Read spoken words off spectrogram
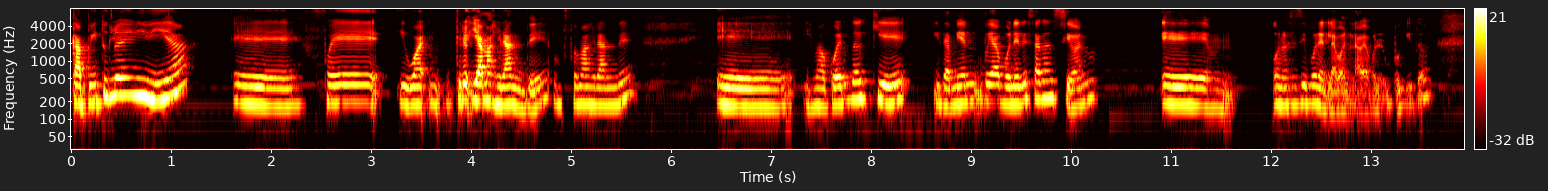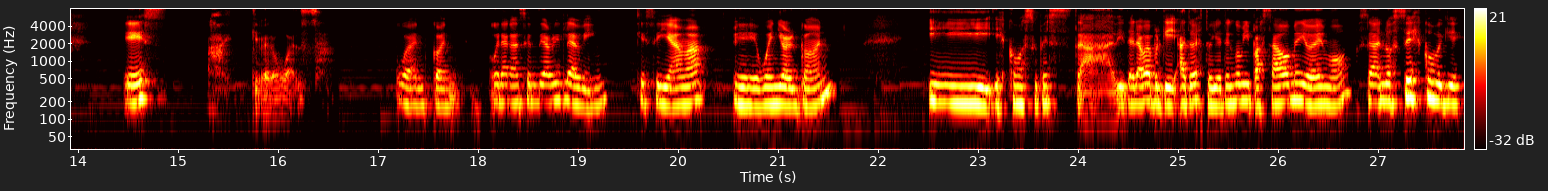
capítulo de mi vida eh, fue igual, creo ya más grande, fue más grande. Eh, y me acuerdo que, y también voy a poner esa canción, o no sé si ponerla, bueno, la voy a poner un poquito. Es, ay, qué vergüenza. Bueno, con una canción de Avril Lavigne que se llama When You're Gone. Y es como súper tal, wea, porque a todo esto yo tengo mi pasado medio emo. O sea, no sé, es como que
